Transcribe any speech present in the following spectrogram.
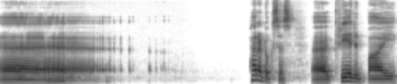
uh, paradoxes uh, created by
